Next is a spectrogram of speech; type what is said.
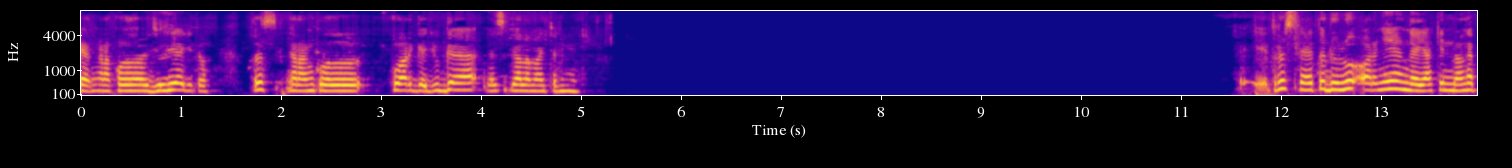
yang ngerangkul Julia gitu. Terus ngerangkul keluarga juga dan segala macamnya. Terus saya tuh dulu orangnya yang nggak yakin banget.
